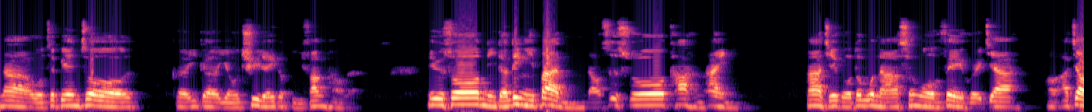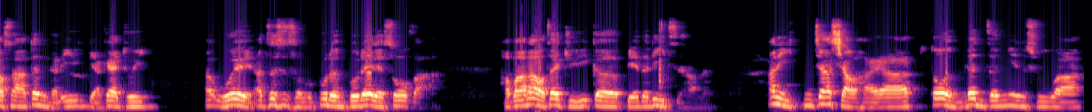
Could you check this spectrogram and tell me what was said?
那我这边做个一个有趣的一个比方好了。例如说，你的另一半老是说他很爱你，那结果都不拿生活费回家哦，啊叫啥邓给你两盖推啊喂啊，这是什么不伦不类的说法？好吧，那我再举一个别的例子好了。啊，你你家小孩啊都很认真念书啊，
